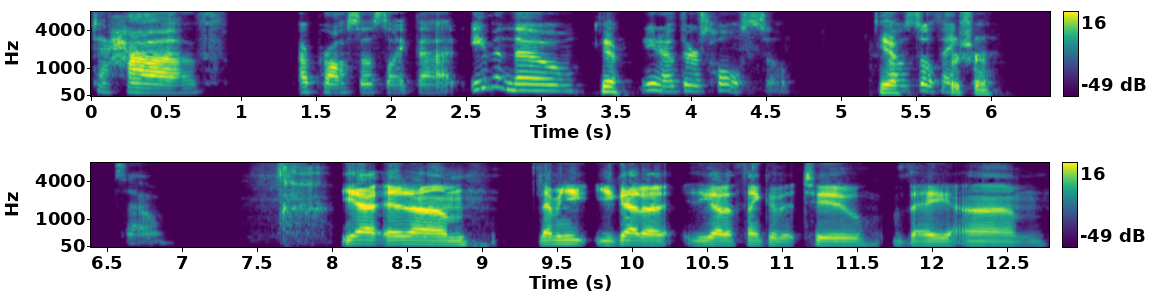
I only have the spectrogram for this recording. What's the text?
to have a process like that even though Yeah. you know there's holes still Yeah, I was still for thankful sure. so Yeah, it um I mean you, you gotta you gotta think of it too. They um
